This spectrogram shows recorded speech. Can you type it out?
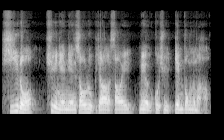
C 罗去年年收入比较稍微没有过去巅峰那么好，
